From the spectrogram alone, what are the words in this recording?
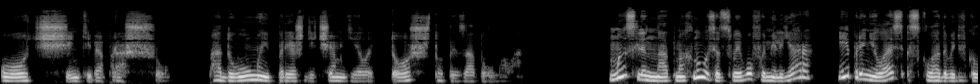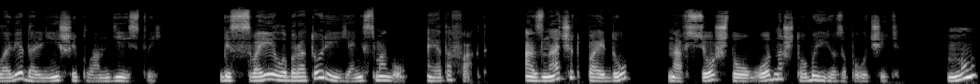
Очень тебя прошу, подумай, прежде чем делать то, что ты задумала». Мысленно отмахнулась от своего фамильяра и принялась складывать в голове дальнейший план действий. Без своей лаборатории я не смогу, это факт. А значит, пойду на все, что угодно, чтобы ее заполучить. Ну,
